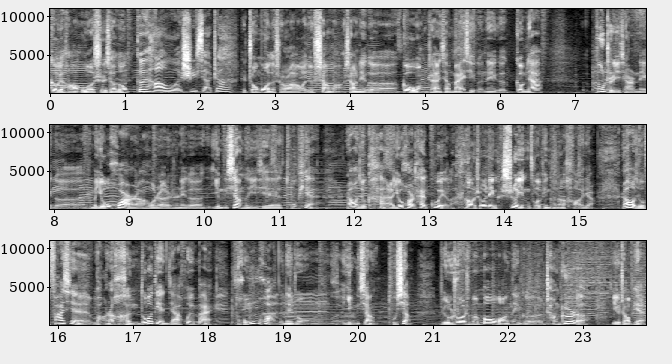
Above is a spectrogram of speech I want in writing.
各位好，我是小东。各位好，我是小张。这周末的时候啊，我就上网上这个购物网站，想买几个那个给我们家布置一下那个什么油画啊，或者是那个影像的一些图片。然后我就看啊，油画太贵了，然后说那个摄影作品可能好一点。然后我就发现网上很多店家会卖同款的那种影像图像，比如说什么猫王那个唱歌的一个照片。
